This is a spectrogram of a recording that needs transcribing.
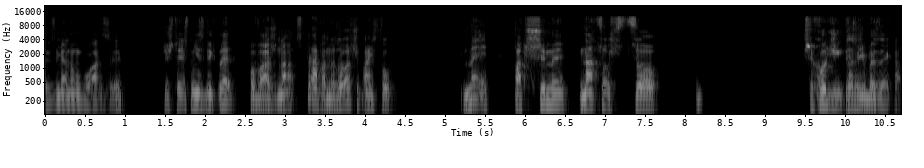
zmianą władzy. Przecież to jest niezwykle poważna sprawa. No zobaczcie Państwo, my patrzymy na coś, co przechodzi w zasadzie bez echa.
